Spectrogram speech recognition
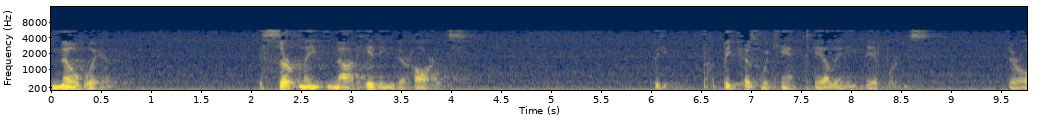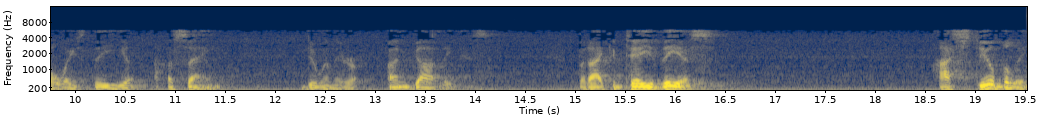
nowhere. It's certainly not hitting their hearts because we can't tell any difference. They're always the uh, same, doing their ungodliness. But I can tell you this I still believe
